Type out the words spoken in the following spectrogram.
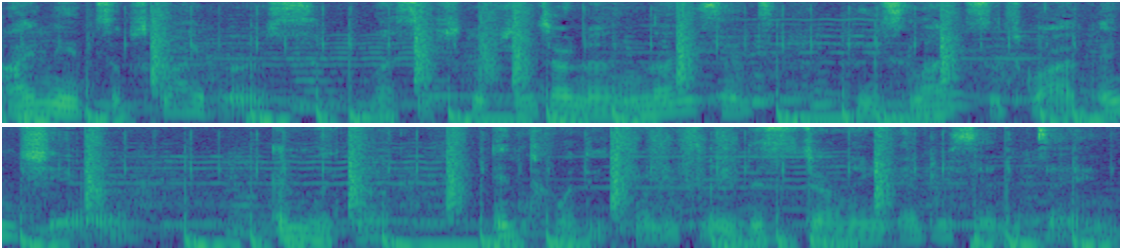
I need subscribers. My subscriptions are 99 cents. Please like, subscribe, and share. And wake up in 2023. This is Darlene Anderson saying,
